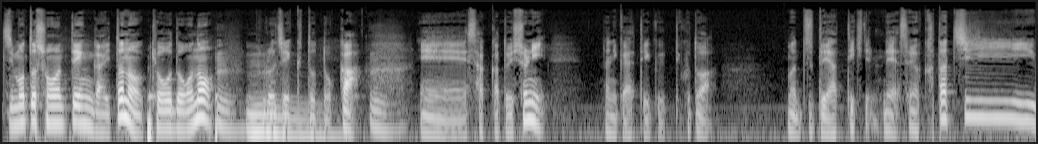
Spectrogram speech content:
地元商店街との共同のプロジェクトとか、うん、えー、作家と一緒に何かやっていくっていうことは、まあ、ずっとやってきてるんでそれは形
